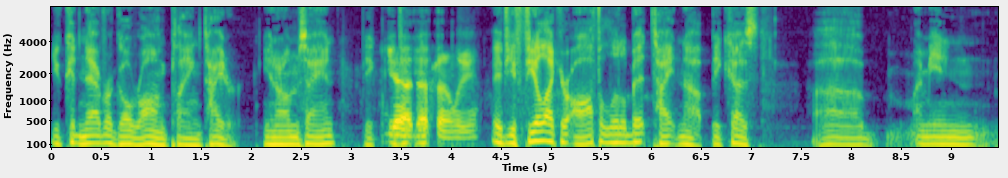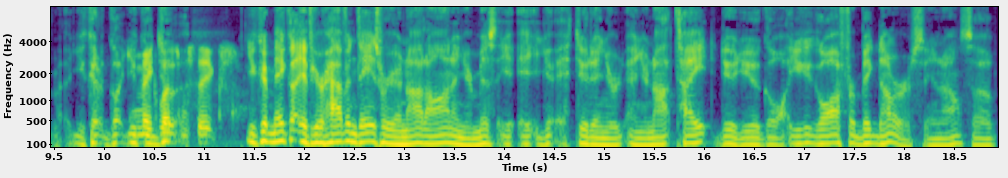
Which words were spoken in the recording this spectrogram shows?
you could never go wrong playing tighter. You know what I'm saying? Be- Yeah, if definitely. If you feel like you're off a little bit, tighten up because, uh, I mean, you could go. You, You could make do. mistakes. You could make if you're having days where you're not on and you're miss, y- y- y- dude, and you're and you're not tight, dude. You go. You could go off for big numbers. You know, so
